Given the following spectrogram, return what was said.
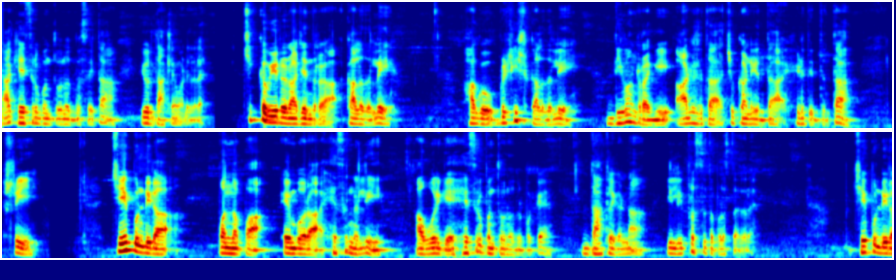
ಯಾಕೆ ಹೆಸರು ಬಂತು ಅನ್ನೋದನ್ನು ಸಹಿತ ಇವರು ದಾಖಲೆ ಮಾಡಿದ್ದಾರೆ. ಚಿಕ್ಕ ವೀರರಾಜೇಂದ್ರ ಕಾಲದಲ್ಲಿ ಹಾಗೂ ಬ್ರಿಟಿಷ್ ಕಾಲದಲ್ಲಿ ದಿವಾನರಾಗಿ ಆಡಳಿತ ಚುಕ್ಕಾಣಿಯಿಂದ ಹಿಡಿದಿದ್ದಂಥ ಶ್ರೀ ಚೇಪುಂಡಿರ ಪೊನ್ನಪ್ಪ ಎಂಬುವರ ಹೆಸರಿನಲ್ಲಿ ಆ ಊರಿಗೆ ಹೆಸರು ಬಂತು ಅನ್ನೋದ್ರ ಬಗ್ಗೆ ದಾಖಲೆಗಳನ್ನ ಇಲ್ಲಿ ಪ್ರಸ್ತುತಪಡಿಸ್ತಾ ಇದ್ದಾರೆ. ಚೇಪುಂಡಿರ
